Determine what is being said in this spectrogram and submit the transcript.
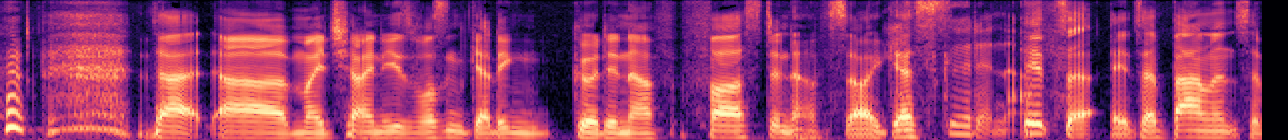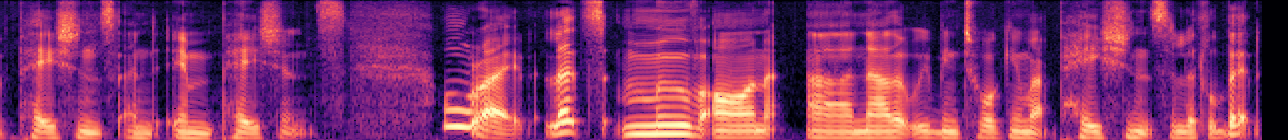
that uh, my Chinese wasn't getting good enough, fast enough. So I guess it's good enough. It's a it's a balance of patience and impatience. All right, let's move on uh, now that we've been talking about patience a little bit,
